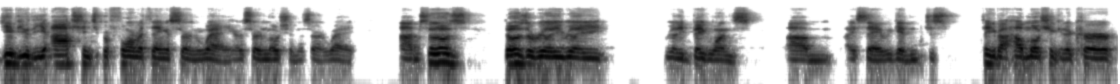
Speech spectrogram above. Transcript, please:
give you the option to perform a thing a certain way or a certain motion a certain way. Um, so those those are really really really big ones. Um, I say again, just think about how motion can occur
